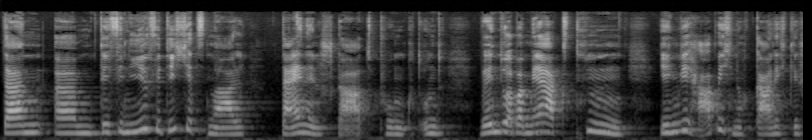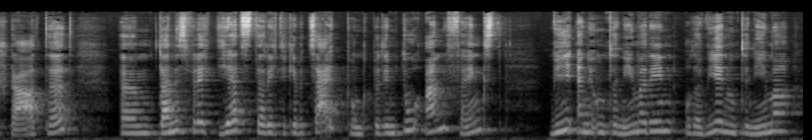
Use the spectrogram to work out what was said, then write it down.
dann ähm, definier für dich jetzt mal deinen Startpunkt. Und wenn du aber merkst, hm, irgendwie habe ich noch gar nicht gestartet, dann ist vielleicht jetzt der richtige Zeitpunkt, bei dem du anfängst, wie eine Unternehmerin oder wie ein Unternehmer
